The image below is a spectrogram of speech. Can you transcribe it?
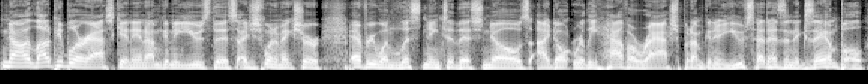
Now, a lot of people are asking, and I'm going to use this. I just want to make sure everyone listening to this knows I don't really have a rash, but I'm going to use that as an example.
